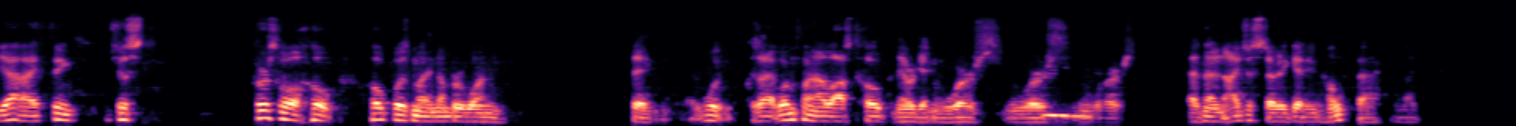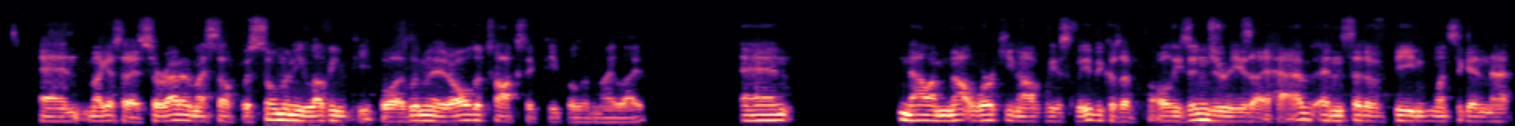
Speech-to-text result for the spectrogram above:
yeah, I think just, first of all, hope. Hope was my number one thing. Because at one point I lost hope and they were getting worse and worse mm -hmm. and worse. And then I just started getting hope back. And like, and like I said, I surrounded myself with so many loving people. I eliminated all the toxic people in my life. And now I'm not working, obviously, because of all these injuries I have. And instead of being, once again, that,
